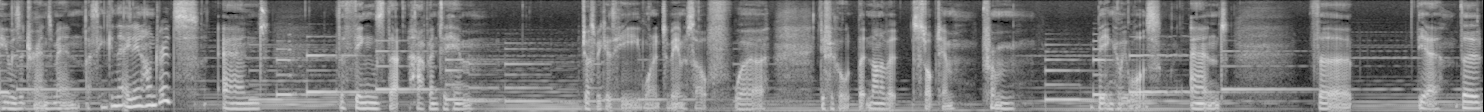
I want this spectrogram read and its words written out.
he was a trans man I think in the 1800s, and the things that happened to him just because he wanted to be himself were difficult, but none of it stopped him from being who he was. And the yeah, the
